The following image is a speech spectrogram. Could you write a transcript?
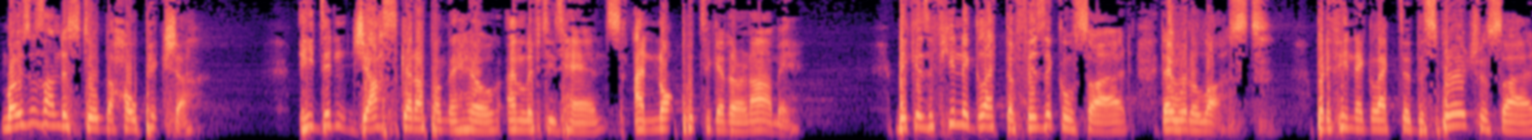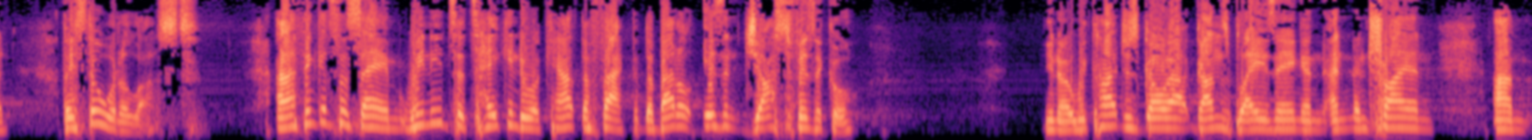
Moses understood the whole picture. He didn't just get up on the hill and lift his hands and not put together an army. Because if you neglect the physical side, they would have lost. But if he neglected the spiritual side, they still would have lost. And I think it's the same. We need to take into account the fact that the battle isn't just physical. You know, we can't just go out guns blazing and, and, and try and um,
